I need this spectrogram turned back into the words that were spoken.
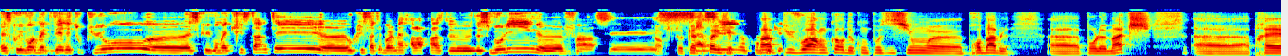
est-ce qu'ils vont mettre Verret tout plus haut euh, Est-ce qu'ils vont mettre Cristante euh, Ou Cristante va le mettre à la place de, de Smalling euh, Enfin, c'est. Alors, je te cache pas que j'ai pas pu voir encore de composition euh, probable euh, pour le match. après,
